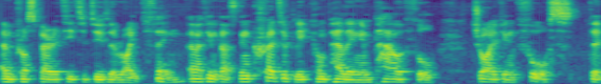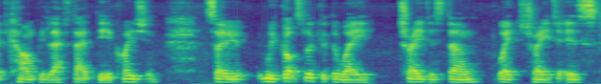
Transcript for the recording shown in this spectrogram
and prosperity to do the right thing. And I think that's an incredibly compelling and powerful driving force that can't be left out the equation. So we've got to look at the way trade is done, way trade is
